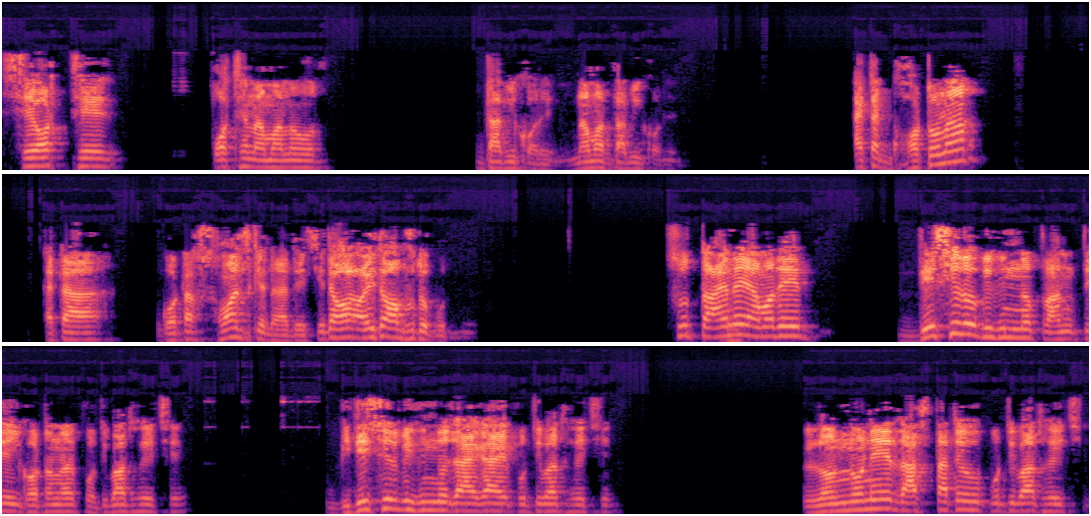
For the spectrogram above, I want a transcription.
সে অর্থের পথে নামানোর দাবি করেন, নামার দাবি করেন। একটা ঘটনা, একটা গোটা সমাজকে না দিয়েছে। এটা এটা অভূতপূর্ব। শুধু তাই নয়, আমাদের দেশেরও বিভিন্ন প্রান্তে এই ঘটনার প্রতিবাদ হয়েছে। বিদেশের বিভিন্ন জায়গায় প্রতিবাদ হয়েছে। লন্ডনের রাস্তাতেও প্রতিবাদ হয়েছে।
